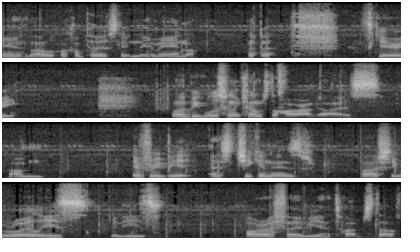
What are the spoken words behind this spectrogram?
I look like a person in there, man. Scary. I'm a big wuss when it comes to horror, guys. I'm every bit as chicken as Partially Royal is with his agoraphobia type stuff.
